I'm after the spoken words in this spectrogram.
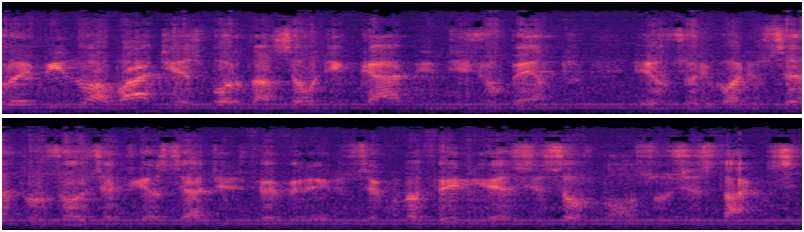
Proibido o abate e exportação de carne de jumento. Eu sou Libório Santos, hoje é dia 7 de fevereiro, segunda-feira, e esses são os nossos destaques.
